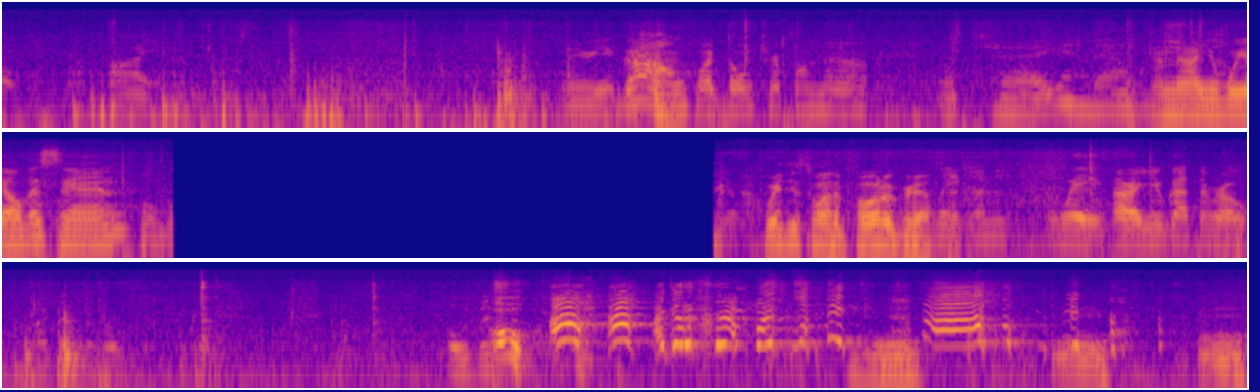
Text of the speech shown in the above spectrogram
Okay, I am There you go. What? Don't trip on that. Okay, now And now you wheel this in. We just want to photograph Wait, let me, Wait. All right, you got the rope. I got the rope. Okay. Oh, this Oh, is, ah, ah, I gotta grab my leg. Ooh. Ooh.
